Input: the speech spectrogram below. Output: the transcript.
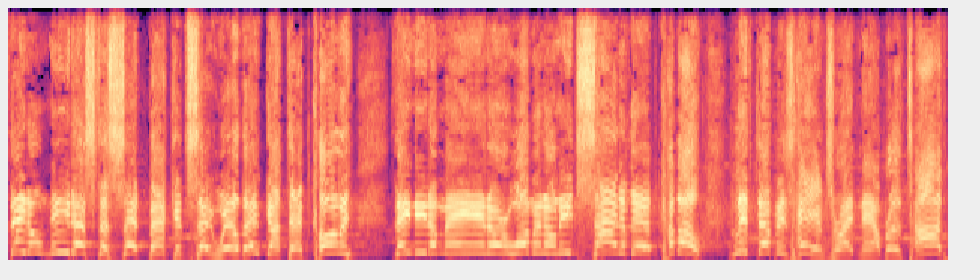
They don't need us to sit back and say, well, they've got that calling. They need a man or a woman on each side of them. Come on, lift up his hands right now, Brother Todd.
